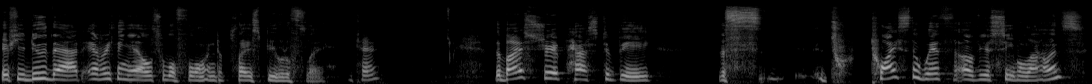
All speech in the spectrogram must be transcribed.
If you do that, everything else will fall into place beautifully. Okay. The bias strip has to be the, tw- twice the width of your seam allowance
